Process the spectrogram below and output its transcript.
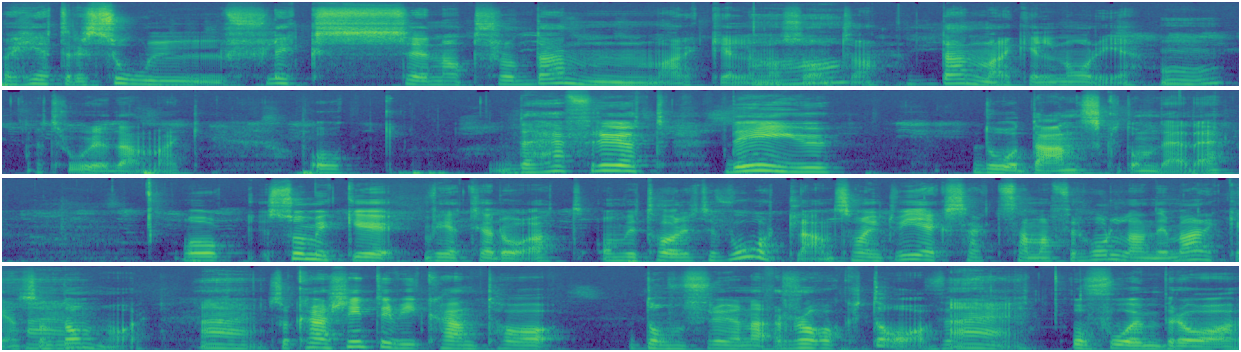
vad heter det, solflex, något från Danmark eller något sånt va? Danmark eller Norge. Mm. Jag tror det är Danmark. Och det här fröet, det är ju då danskt om det är det. Och så mycket vet jag då att om vi tar det till vårt land så har inte vi exakt samma förhållande i marken som Nej. de har. Nej. Så kanske inte vi kan ta de fröna rakt av Nej. och få en bra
